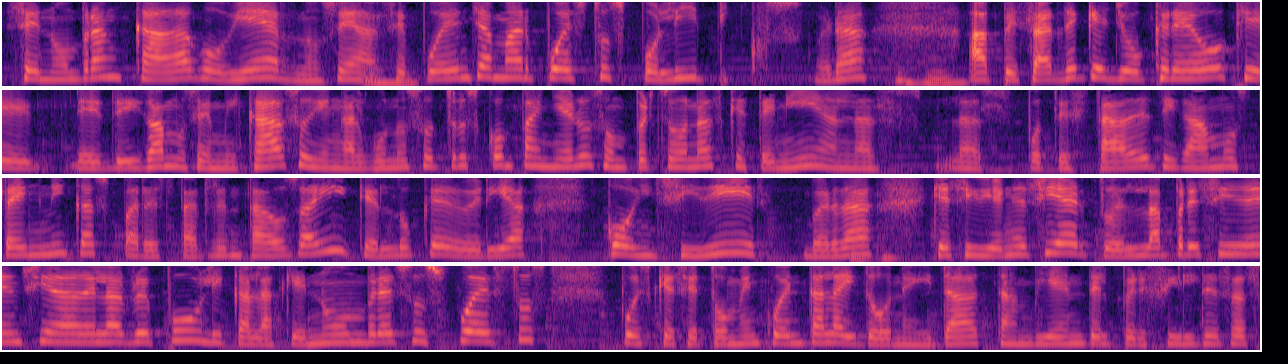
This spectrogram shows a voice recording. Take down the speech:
se nombran cada gobierno, o sea, se pueden llamar puestos políticos, ¿verdad? A pesar de que yo creo que, eh, digamos, en mi caso y en algunos otros compañeros son personas que tenían las, las potestades, digamos, técnicas para estar sentados ahí, que es lo que debería coincidir, ¿verdad? Que si bien es cierto, es la presidencia de la República la que nombra esos puestos, pues que se tome en cuenta la idoneidad también del perfil de esas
